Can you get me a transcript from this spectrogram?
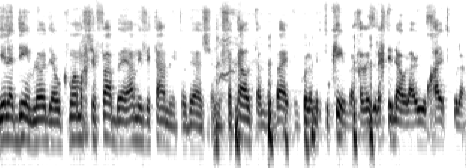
ילדים, לא יודע, הוא כמו המכשפה בעמי ותמי, אתה יודע, שמפתה אותם בבית עם כל המתוקים, ואחרי זה לך תדע, אולי הוא יאכל את כולם.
